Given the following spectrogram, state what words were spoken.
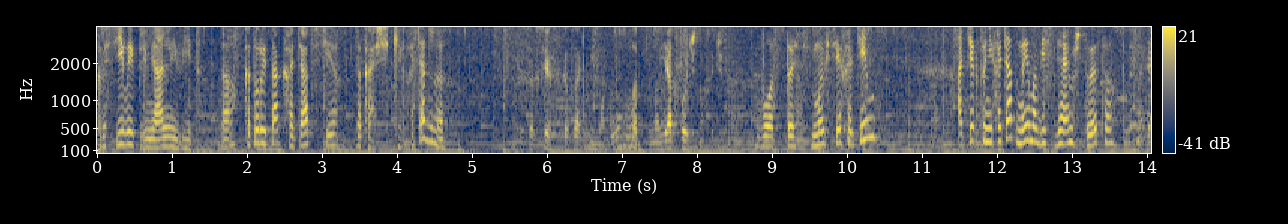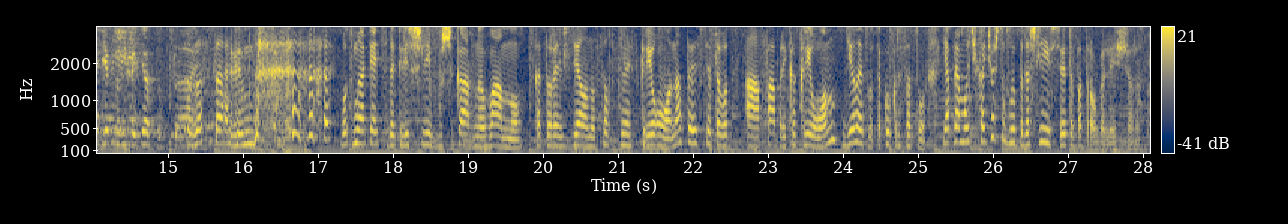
красивый премиальный вид, да, который так хотят все заказчики. Хотят же? За всех сказать не могу, Вот. но я точно хочу. Вот, то есть мы все хотим, а те, кто не хотят, мы им объясняем, что это Те, кто не хотят, заставить. Заставим, да. Вот мы опять сюда перешли в шикарную ванну, которая сделана, собственно, из криона. То есть это вот а, фабрика Крион делает вот такую красоту. Я прям очень хочу, чтобы вы подошли и все это потрогали еще раз.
